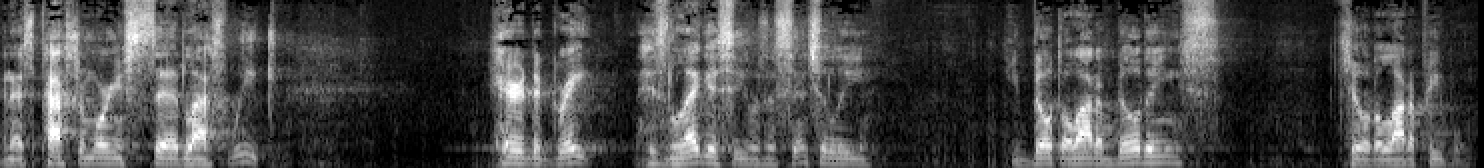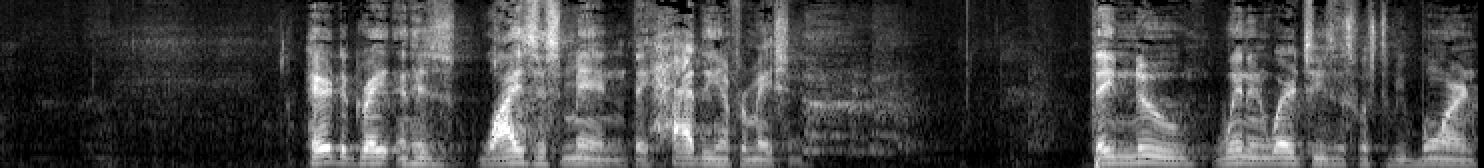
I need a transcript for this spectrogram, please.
And as Pastor Morgan said last week, Herod the Great, his legacy was essentially he built a lot of buildings, killed a lot of people. Herod the Great and his wisest men, they had the information. They knew when and where Jesus was to be born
